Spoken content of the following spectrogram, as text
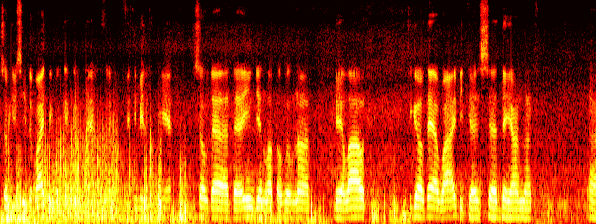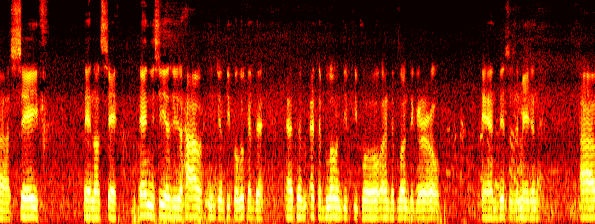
So you see, the white people can go down. It's like 50 minutes from here so the the Indian local will not be allowed to go there. Why? Because uh, they are not uh, safe. They are not safe. And you see as you, how Indian people look at the at the at the blondie people and the blondie girl, and this is amazing. Uh,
